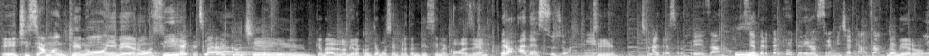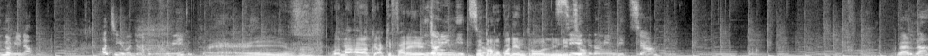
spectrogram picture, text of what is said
E ci siamo anche noi, vero? Sì, eccoci qua. Eccoci! Che bello, vi raccontiamo sempre tantissime cose. Però adesso, Johnny, Sì? c'è un'altra sorpresa, Uh. sia per te che per i nostri amici a casa. Davvero? Indovina? Oggi voglio che indovini tutto. Ehi, ma ha a che fare... Ti do cioè, un indizio. Lo trovo qua dentro l'indizio? Sì, ti do un indizio. Guarda.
